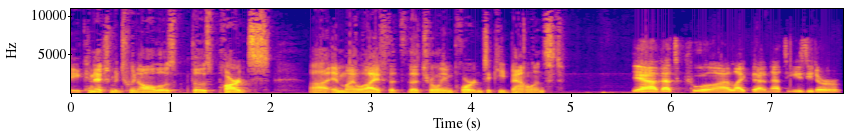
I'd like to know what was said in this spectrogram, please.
a connection between all those those parts uh, in my life that's that's really important to keep balanced. Yeah, that's cool. I like that, and that's easy to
